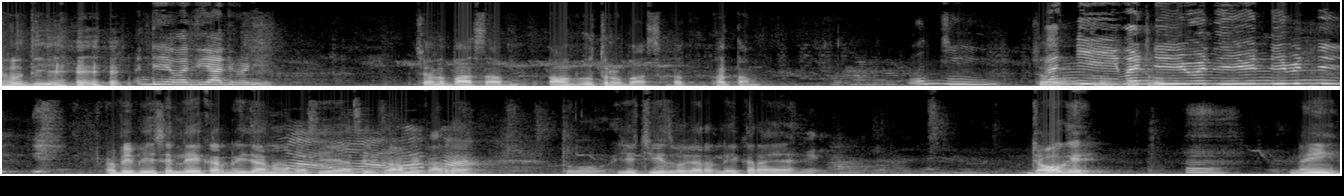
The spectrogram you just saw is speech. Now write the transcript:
वधी है. चलो बस अब अब उतरो बस खत्म। चलो. अभी भी इसे लेकर नहीं जाना बस ये ऐसे ड्रामे कर रहा है। तो ये चीज़ वगैरह लेकर आया है। जाओगे? नहीं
